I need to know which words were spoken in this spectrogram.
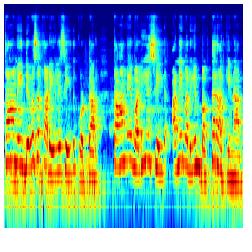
தாமே திவசக்காரைகளை செய்து கொடுத்தார். தாமே வழியை செய்து அனைவரையும் பக்தராக்கினார்.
